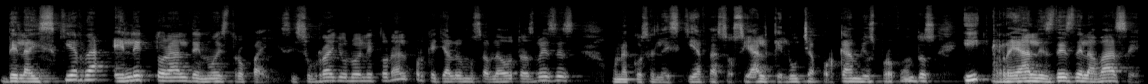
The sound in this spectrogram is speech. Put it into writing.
de la izquierda electoral de nuestro país. Y subrayo lo electoral porque ya lo hemos hablado otras veces. Una cosa es la izquierda social que lucha por cambios profundos y reales desde la base,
